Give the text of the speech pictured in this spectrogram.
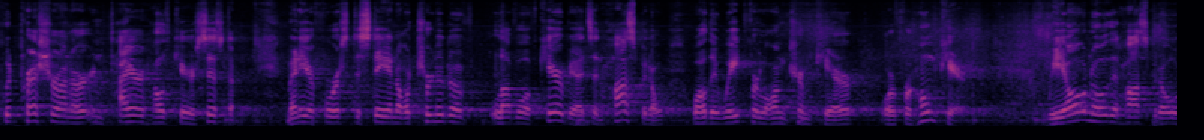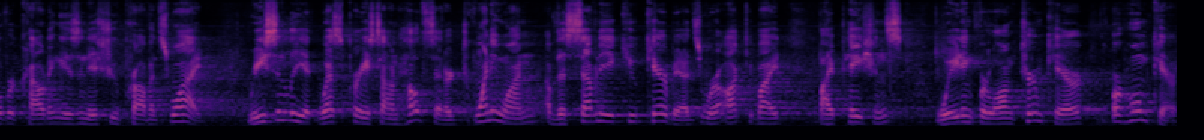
put pressure on our entire healthcare system. Many are forced to stay in alternative level of care beds in hospital while they wait for long-term care or for home care. We all know that hospital overcrowding is an issue province-wide. Recently at West Parry Sound Health Centre, 21 of the 70 acute care beds were occupied by patients waiting for long-term care or home care,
